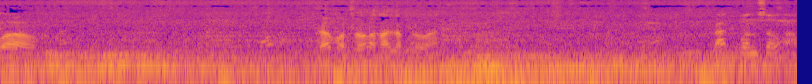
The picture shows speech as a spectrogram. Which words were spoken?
wow. Rớt con số là khỏi lụm luôn á. Rớt con số ổng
